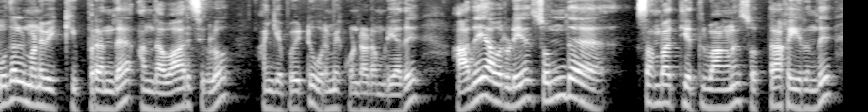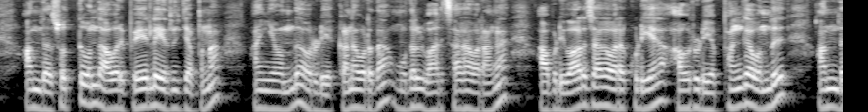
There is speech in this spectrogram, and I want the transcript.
முதல் மனைவிக்கு பிறந்த அந்த வாரிசுகளோ அங்கே போயிட்டு உரிமை கொண்டாட முடியாது. அதே அவருடைய சொந்த சம்பாத்தியத்தில் வாங்கின சொத்தாக இருந்து அந்த சொத்து வந்து அவர் பேரில் இருந்துச்சு அப்படின்னா அங்கே வந்து அவருடைய கணவர் தான் முதல் வாரிசாக வராங்க. அப்படி வாரிசாக வரக்கூடிய அவருடைய பங்கை வந்து அந்த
